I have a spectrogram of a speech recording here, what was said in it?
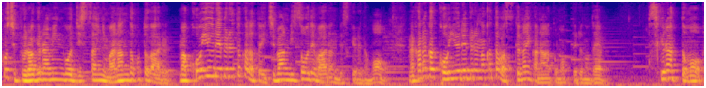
少しプログラミングを実際に学んだことがある、まあ、こういうレベルとかだと一番理想ではあるんですけれどもなかなかこういうレベルの方は少ないかなと思ってるので少なくとも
